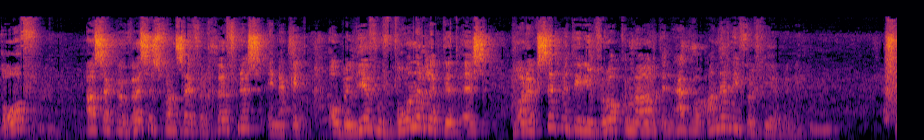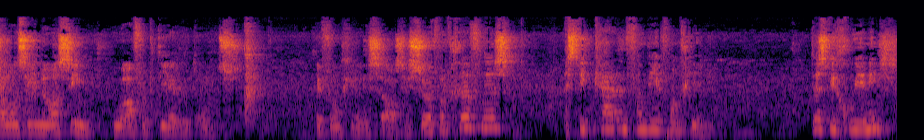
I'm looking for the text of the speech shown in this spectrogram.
Of as ek bewus is van sy vergifnis en ek het al beleef hoe wonderlik dit is, maar ek sit met hierdie wrok in my hart en ek wil ander nie vergewe nie. Sal ons hierna sien hoe affekteer dit ons evangelisasie. So vergifnis is die kern van die evangelie. Dis die goeie nuus.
